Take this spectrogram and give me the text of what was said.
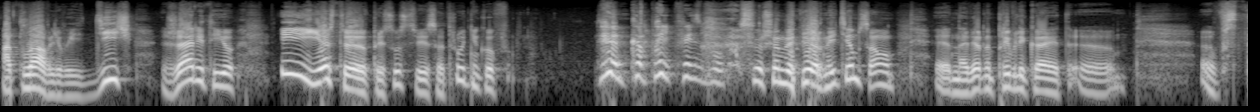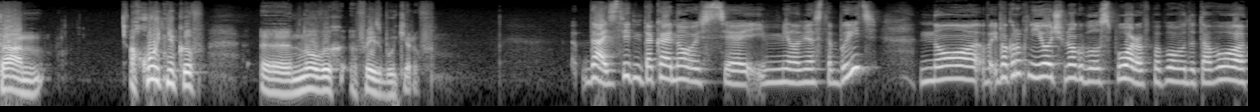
отлавливает дичь, жарит ее и ест э, в присутствии сотрудников Компания Facebook. Совершенно верно. И тем самым, э, наверное, привлекает э, в стан охотников новых фейсбукеров. Да, действительно, такая новость э, имела место быть, но вокруг нее очень много было споров по поводу того,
